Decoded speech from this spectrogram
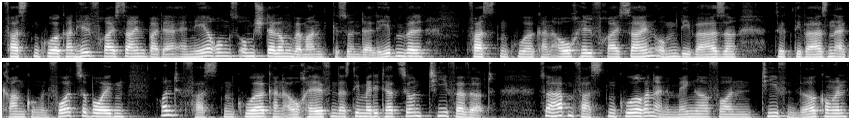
Fastenkur kann hilfreich sein bei der Ernährungsumstellung, wenn man gesünder leben will. Fastenkur kann auch hilfreich sein, um diverse, diversen Erkrankungen vorzubeugen. Und Fastenkur kann auch helfen, dass die Meditation tiefer wird. So haben Fastenkuren eine Menge von tiefen Wirkungen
